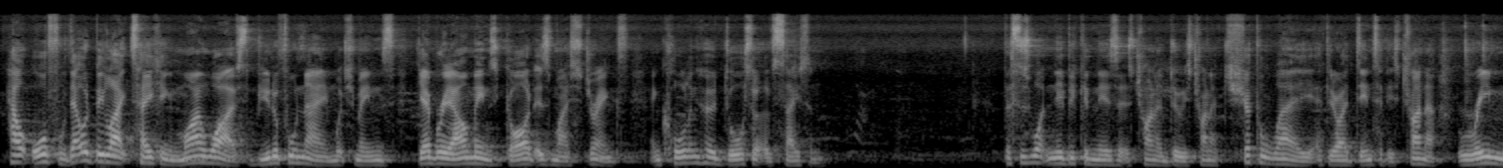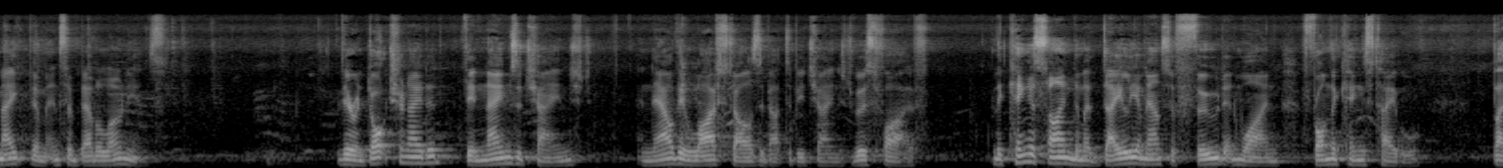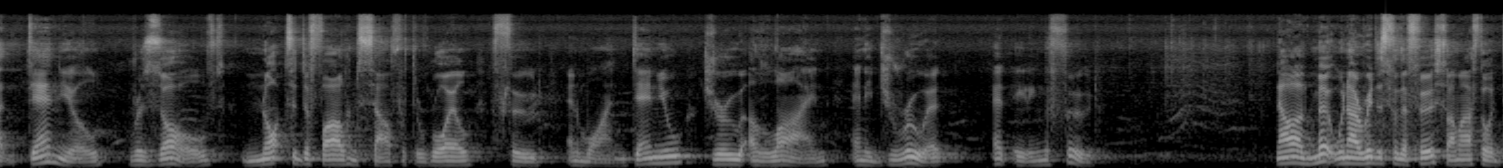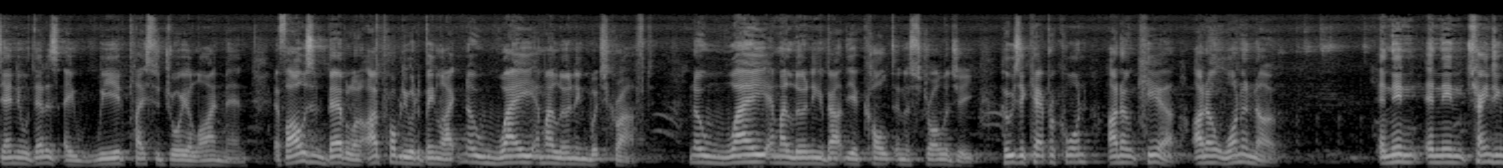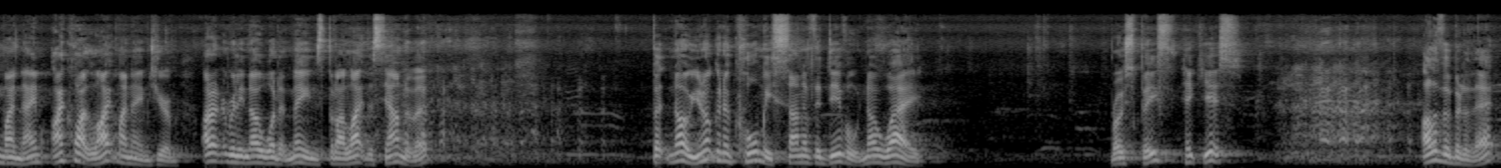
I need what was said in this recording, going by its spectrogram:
How awful. That would be like taking my wife's beautiful name, which means Gabrielle means God is my strength, and calling her daughter of Satan. This is what Nebuchadnezzar is trying to do. He's trying to chip away at their identities, trying to remake them into Babylonians. They're indoctrinated, their names are changed, and now their lifestyle is about to be changed. Verse 5 The king assigned them a daily amount of food and wine from the king's table. But Daniel resolved not to defile himself with the royal food and wine. Daniel drew a line, and he drew it at eating the food. Now, I'll admit, when I read this for the first time, I thought, Daniel, that is a weird place to draw your line, man. If I was in Babylon, I probably would have been like, no way am I learning witchcraft. No way am I learning about the occult and astrology. Who's a Capricorn? I don't care. I don't want to know. And then, and then changing my name, I quite like my name, Jerram. I don't really know what it means, but I like the sound of it. but no, you're not going to call me son of the devil. No way. Roast beef? Heck yes. I'll have a bit of that.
